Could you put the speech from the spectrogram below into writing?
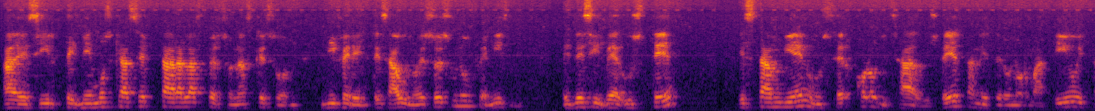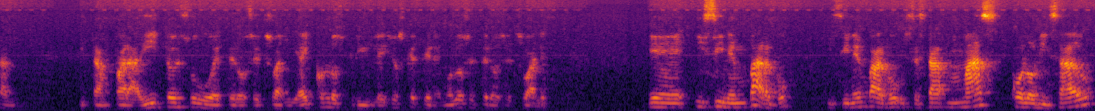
a decir tenemos que aceptar a las personas que son diferentes a uno. Eso es un eufemismo. Es decir, ver, usted es también un ser colonizado, usted es tan heteronormativo y tan, y tan paradito en su heterosexualidad y con los privilegios que tenemos los heterosexuales. Eh, y sin embargo, sin embargo, usted está más colonizado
